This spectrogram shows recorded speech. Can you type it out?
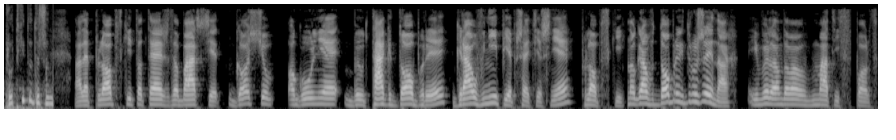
Plotki dotyczące Ale Plopski to też, zobaczcie, gościu ogólnie był tak dobry, grał w Nipie przecież, nie? Plopski. No grał w dobrych drużynach i wylądował w Matis Sports.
